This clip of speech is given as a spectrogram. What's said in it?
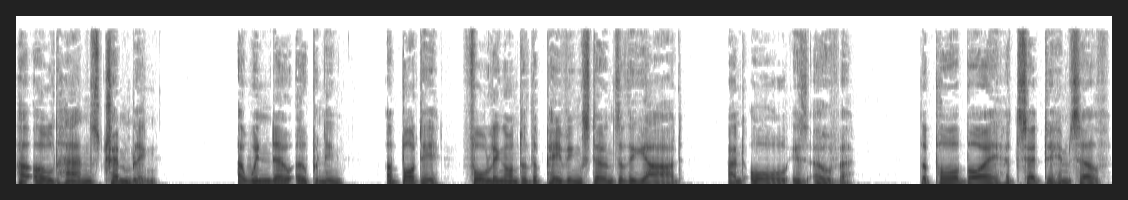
her old hands trembling. A window opening, a body falling onto the paving stones of the yard, and all is over. The poor boy had said to himself,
